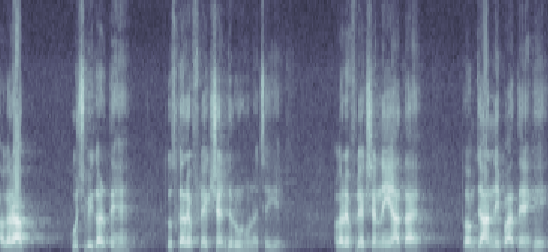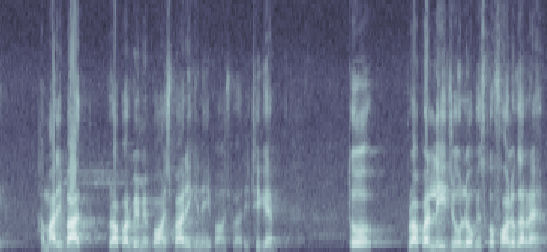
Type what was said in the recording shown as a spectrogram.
अगर आप कुछ भी करते हैं तो उसका रिफ्लेक्शन ज़रूर होना चाहिए। अगर रिफ्लेक्शन नहीं आता है तो हम जान नहीं पाते हैं कि हमारी बात प्रॉपर वे में पहुँच पा रही कि नहीं पहुँच पा रही, ठीक है? तो प्रॉपरली जो लोग इसको फॉलो कर रहे हैं,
